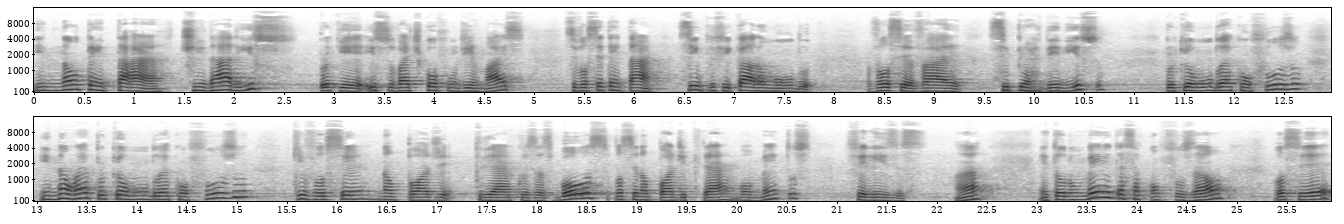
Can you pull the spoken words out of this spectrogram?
e não tentar tirar isso, porque isso vai te confundir mais. Se você tentar simplificar o mundo, você vai se perder nisso, porque o mundo é confuso e não é porque o mundo é confuso que você não pode criar coisas boas, você não pode criar momentos felizes. Hein? Então, no meio dessa confusão, você,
